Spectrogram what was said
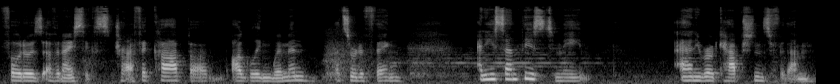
photos of an ISIS traffic cop um, ogling women, that sort of thing. And he sent these to me, and he wrote captions for them.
